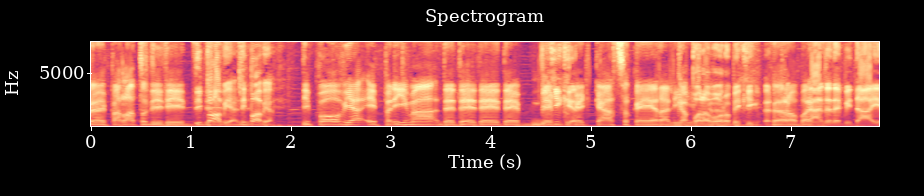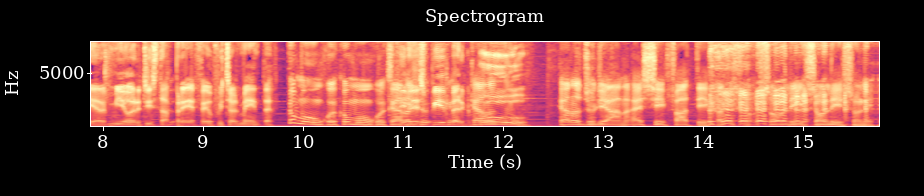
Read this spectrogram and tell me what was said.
hai parlato di... Di, Di Povia, di Povia. Di Povia e prima de, de, de, de, de- del cazzo che era lì. Capolavoro Big lì. Grande David Dyer, mio regista prefe ufficialmente. Comunque, comunque, caro, Steven Spielberg, caro, caro Giuliano, eh sì, infatti, infatti sono lì, sono lì, sono lì.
